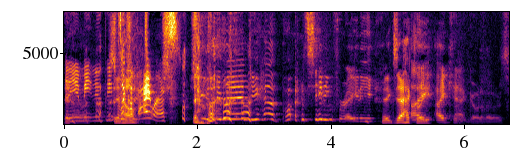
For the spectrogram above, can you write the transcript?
And you meet new people. You know? A virus. Excuse me, ma'am. Do you have par- seating for eighty? Exactly. I, I can't go to those.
